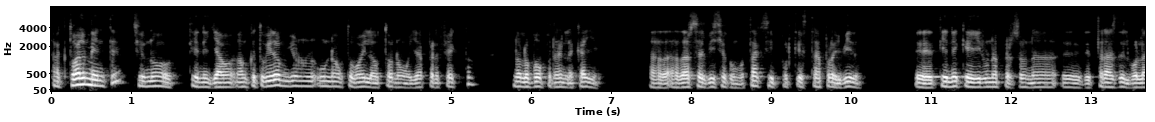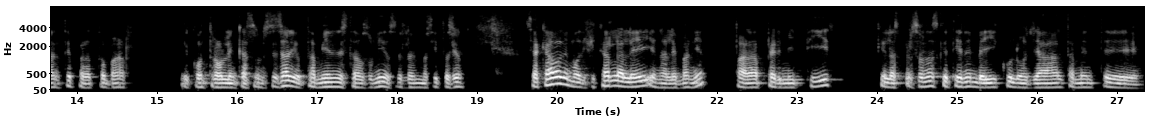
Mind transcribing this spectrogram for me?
actualmente, si uno tiene ya, aunque tuviera un, automóvil autónomo ya perfecto, no lo puedo poner en la calle a, dar servicio como taxi porque está prohibido. Eh, tiene que ir una persona eh, detrás del volante para tomar el control en caso necesario. También en Estados Unidos es la misma situación. Se acaba de modificar la ley en Alemania para permitir que las personas que tienen vehículos ya altamente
